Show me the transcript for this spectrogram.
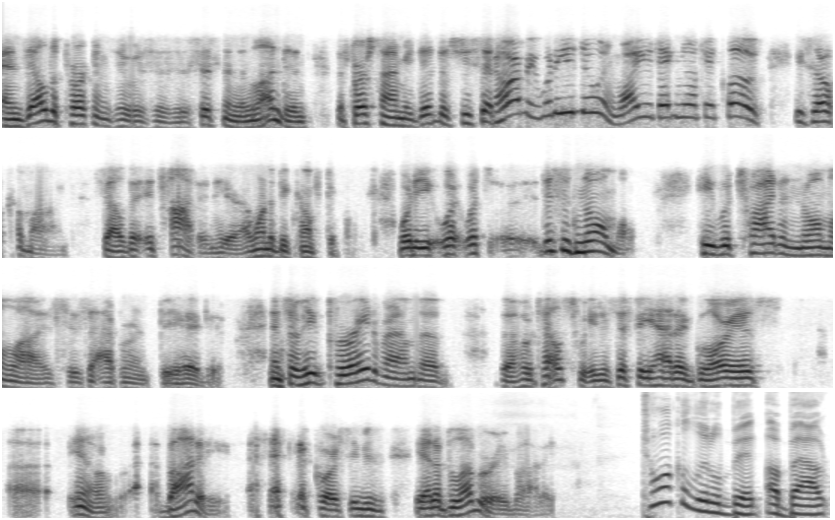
And Zelda Perkins, who was his assistant in London, the first time he did this, she said, Harvey, what are you doing? Why are you taking off your clothes? He said, Oh, come on, Zelda, it's hot in here. I want to be comfortable. What do you? What, what's? Uh, this is normal. He would try to normalize his aberrant behavior, and so he'd parade around the the hotel suite as if he had a glorious uh, you know, body. and of course, he was he had a blubbery body. Talk a little bit about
